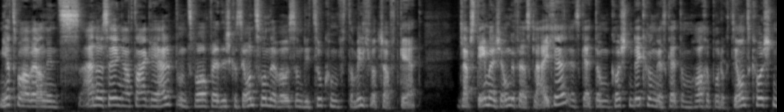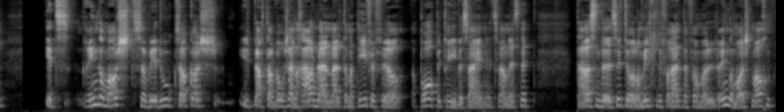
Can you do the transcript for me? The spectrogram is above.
Wir zwar werden uns auch noch sehen auf der Agri-Alp, und zwar bei der Diskussionsrunde, wo es um die Zukunft der Milchwirtschaft geht. Ich glaube, das Thema ist ja ungefähr das gleiche. Es geht um Kostendeckung, es geht um hohe Produktionskosten. Jetzt Rindermast, so wie du gesagt hast, ich dachte wahrscheinlich auch eine Alternative für ein paar Betriebe sein. Jetzt werden jetzt nicht tausende Südtiroler Milchlieferanten auf einmal Rindermast machen.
